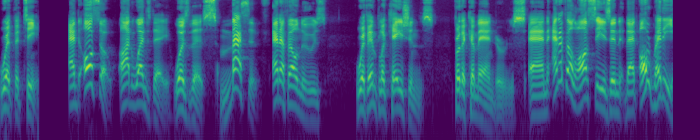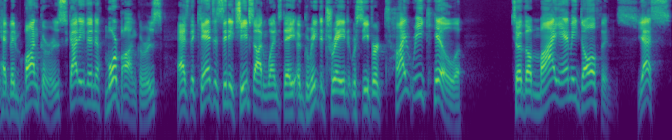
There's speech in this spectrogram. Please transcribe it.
with the team. And also on Wednesday was this massive NFL news with implications for the Commanders. An NFL offseason that already had been bonkers got even more bonkers as the Kansas City Chiefs on Wednesday agreed to trade receiver Tyreek Hill to the Miami Dolphins. Yes,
